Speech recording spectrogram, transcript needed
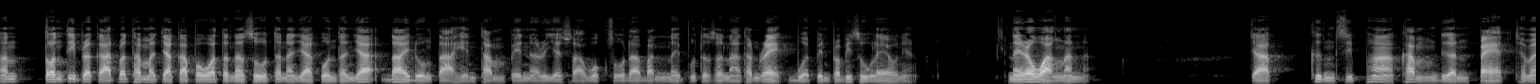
นั้นตอนที่ประกาศพระธรรมจักรปวัตนสูตรท่านัญญาโกนทัญญะได้ดวงตาเห็นธรรมเป็นอริยสาวกโสดาบันในพุทธศาสนาท่านแรก บวชเป็นพระภิกษุแล้วเนี่ยในระหว่างนั้น จากขึ้นสิบห้าค่ำเดือนแปดใช่ไหม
